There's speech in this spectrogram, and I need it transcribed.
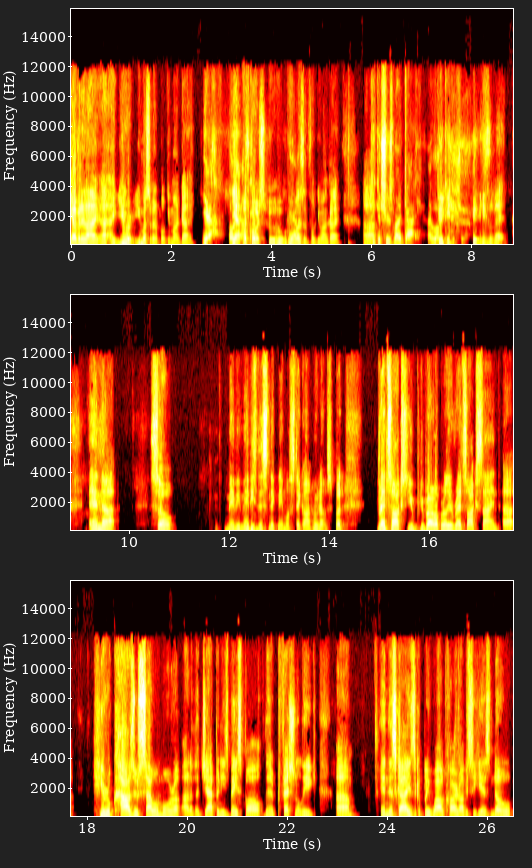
Kevin and I, uh, you you must have been a Pokemon guy. Yeah. Oh, yeah, yeah, of course. Who who, who yeah. was a Pokemon guy? Uh, Pikachu's my guy. I love Pikachu. he's a vet. And uh, so maybe maybe this nickname will stick on. Who knows? But Red Sox, you you brought him up earlier. Red Sox signed uh, Hirokazu Sawamura out of the Japanese baseball, the professional league. Um, and this guy is a complete wild card. Obviously, he has no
